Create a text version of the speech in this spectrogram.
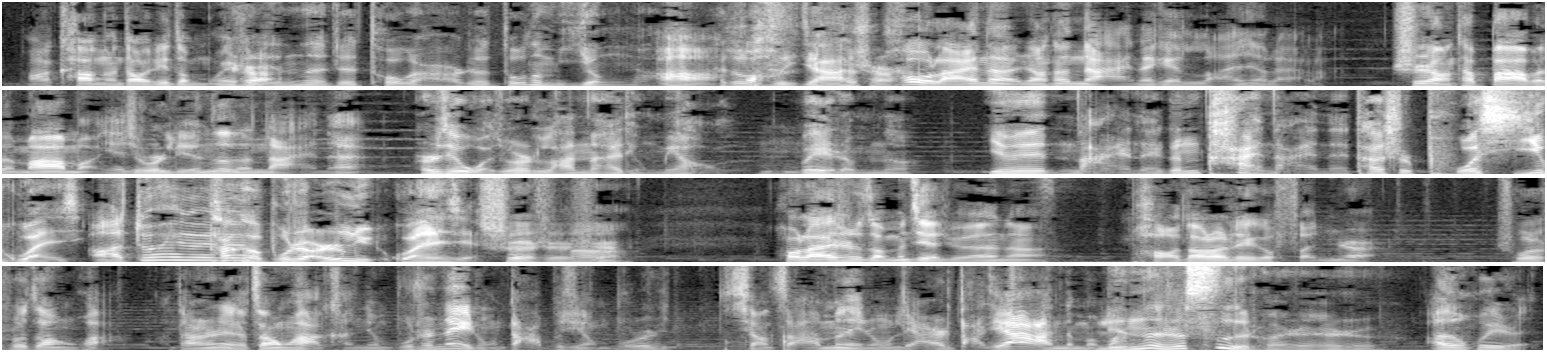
啊，看看到底怎么回事儿林子这投稿这都这么硬吗？啊。还都是自己家的事儿。后来呢，让他奶奶给拦下来了，是让他爸爸的妈妈，也就是林子的奶奶，而且我觉得拦的还挺妙的，嗯为什么呢？因为奶奶跟太奶奶她是婆媳关系，啊，对对对，她可不是儿女关系。是是是。啊后来是怎么解决的呢？跑到了这个坟这儿，说了说脏话。当然，这个脏话肯定不是那种大不敬，不是像咱们那种俩人打架那么骂林子是四川人是吧？安徽人。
